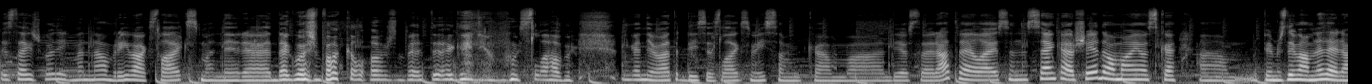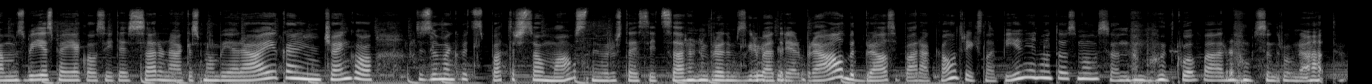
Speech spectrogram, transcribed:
Es teikšu, godīgi, man nav brīvāks laiks, man ir uh, degošs bakalaurs, bet uh, gan jau būs labi. Gan jau atradīsies laiks visam, kam uh, Dievs to ir atvēlējis. Un es vienkārši iedomājos, ka um, pirms divām nedēļām mums bija iespēja ieklausīties sarunā, kas man bija ar Aiju Kaņķenko. Es domāju, ka pēc pat ar savu māsu nevar uztaisīt sarunu. Protams, gribētu arī ar brāli, bet brālis ir pārāk kautrīgs, lai pievienotos mums un būtu kopā ar mums un runātu.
